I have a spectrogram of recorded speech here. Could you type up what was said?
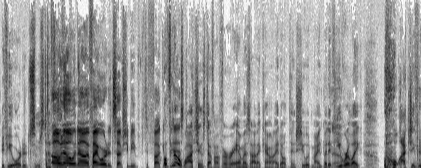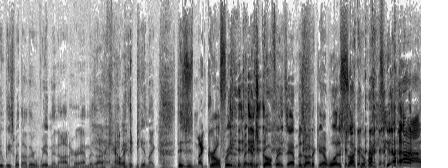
If you ordered some stuff. Oh, no, no. If I ordered stuff, she'd be fucking Oh, if you were pissed. watching stuff off of her Amazon account, I don't think she would mind. But if No. you were like watching movies with other women on her Amazon account and being like, "This is my girlfriend, my ex girlfriend's Amazon account. What a sucker, right?" you know,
